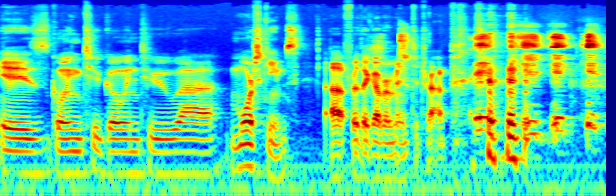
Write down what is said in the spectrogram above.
is going to go into uh, more schemes uh, for the government to trap. it, it, it, it,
